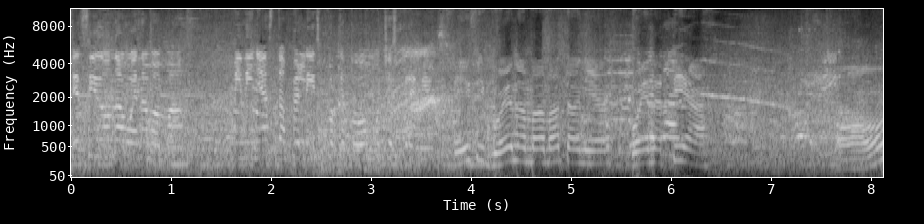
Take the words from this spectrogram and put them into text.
He sido una buena mamá. Mi niña está feliz porque tuvo muchos premios. Sí, sí, buena mamá, Tania. Buena tía. Oh.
